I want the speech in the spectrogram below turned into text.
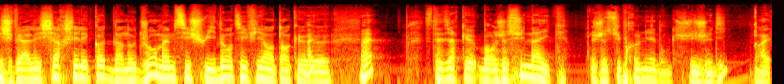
je vais aller chercher les codes d'un autre jour, même si je suis identifié en tant que. C'est-à-dire que, bon, je suis Nike, je suis premier, donc je suis jeudi. Ouais.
